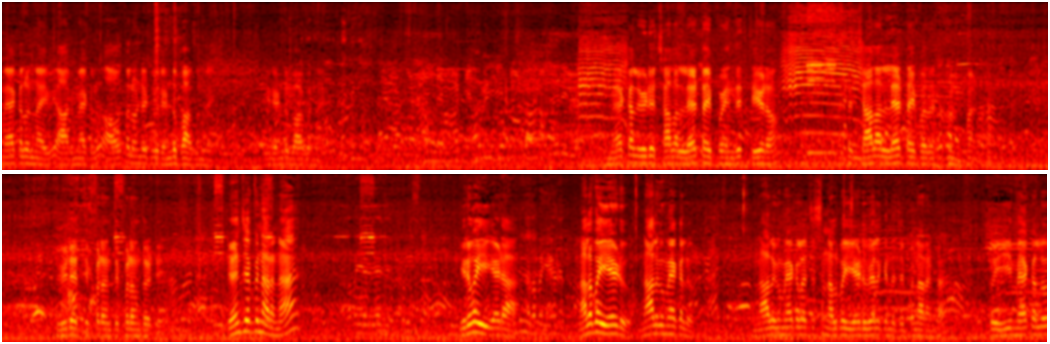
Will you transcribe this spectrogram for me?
మేకలు ఉన్నాయి ఇవి ఆరు మేకలు. అవతల ఉండేటివి రెండు బాగున్నాయి. ఈ రెండు బాగున్నాయి. మేకల వీడియో చాలా లేట్ అయిపోయింది తీయడం. అంటే చాలా లేట్ అయిపోతుంది అనమాట వీడియో తిప్పడం తిప్పడం తోటి. ఏం చెప్పినారన్నా? ఇరవై ఏడా? నలభై ఏడు నాలుగు మేకలు. నాలుగు మేకలు వచ్చేసి నలభై ఏడు వేల కింద చెప్పినారంట. సో ఈ మేకలు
